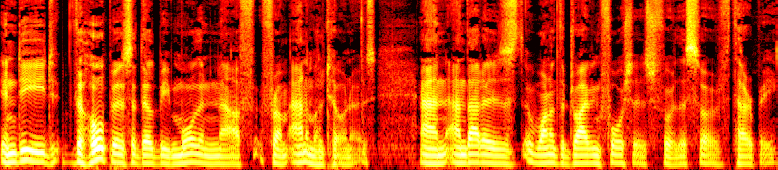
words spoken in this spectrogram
indeed, the hope is that there'll be more than enough from animal donors. And, and that is one of the driving forces for this sort of therapy.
